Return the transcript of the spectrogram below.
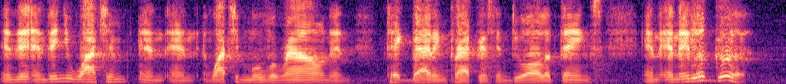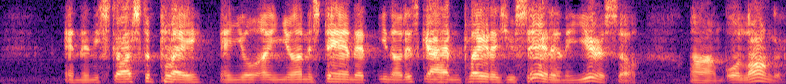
And then and then you watch him and and watch him move around and take batting practice and do all the things, and and they look good. And then he starts to play, and you'll and you understand that you know this guy hadn't played as you said in a year or so um, or longer.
